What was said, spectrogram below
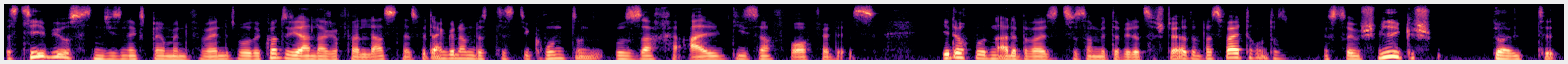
Das T-Virus, das in diesen Experimenten verwendet wurde, konnte die Anlage verlassen. Es wird angenommen, dass das die Grundursache all dieser Vorfälle ist. Jedoch wurden alle Beweise zusammen mit der Villa zerstört und was weitere Untersuchungen extrem schwierig gestaltet.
